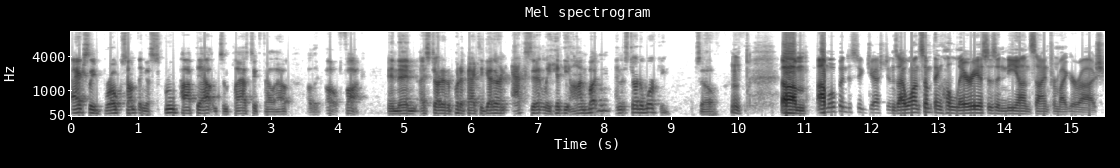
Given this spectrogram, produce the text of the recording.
I actually broke something. A screw popped out and some plastic fell out. I was like, oh fuck. And then I started to put it back together and accidentally hit the on button and it started working. So Um, I'm open to suggestions. I want something hilarious as a neon sign for my garage,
